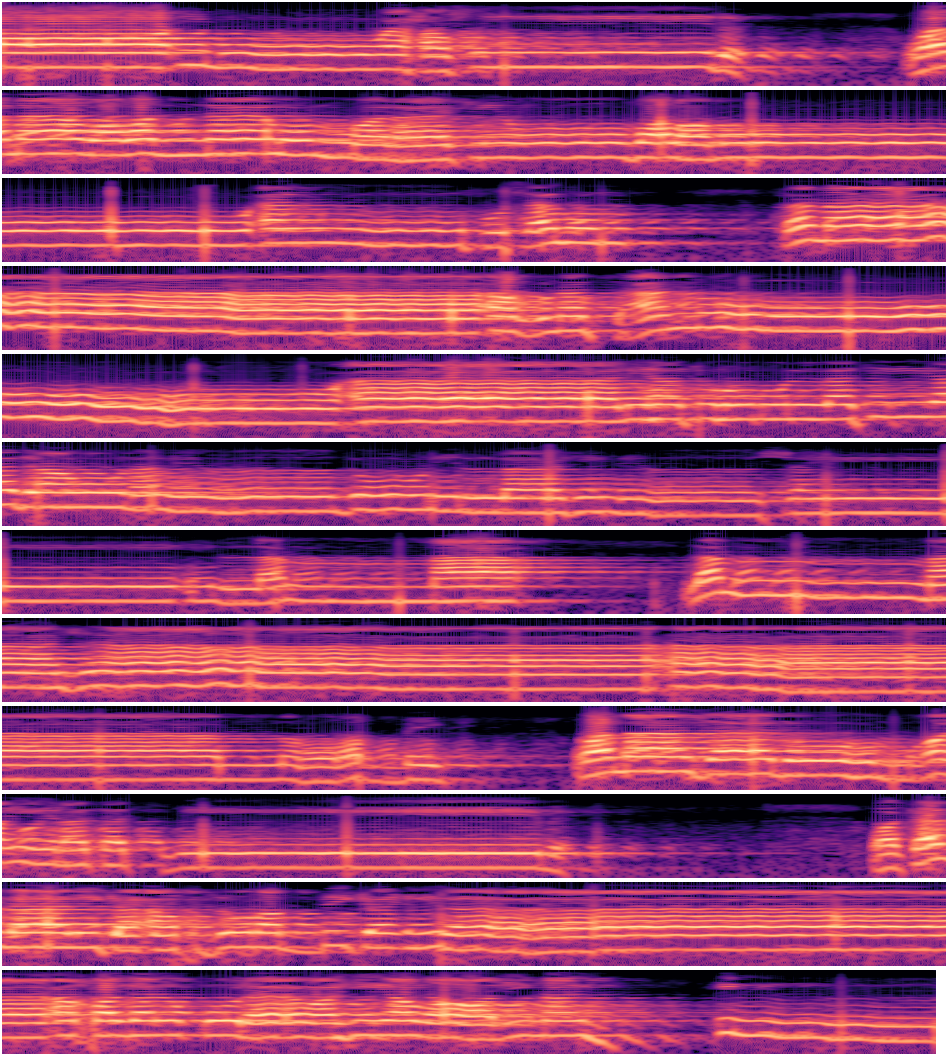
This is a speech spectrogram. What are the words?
وحصير وما ظلمناهم ولكن ظلموا أنفسهم فما لما لما جاء أمر ربك وما زادوهم غير تتبيب. وكذلك أخذ ربك إذا أخذ القرى وهي ظالمة. إن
